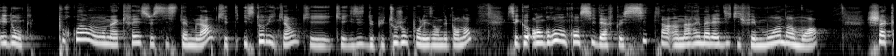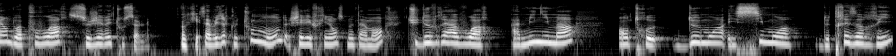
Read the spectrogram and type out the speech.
Et donc, pourquoi on a créé ce système-là, qui est historique, hein, qui, qui existe depuis toujours pour les indépendants? C'est qu'en gros, on considère que si tu as un arrêt maladie qui fait moins d'un mois, chacun doit pouvoir se gérer tout seul. Ok, Ça veut dire que tout le monde, chez les freelances notamment, tu devrais avoir à minima entre deux mois et six mois de trésorerie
